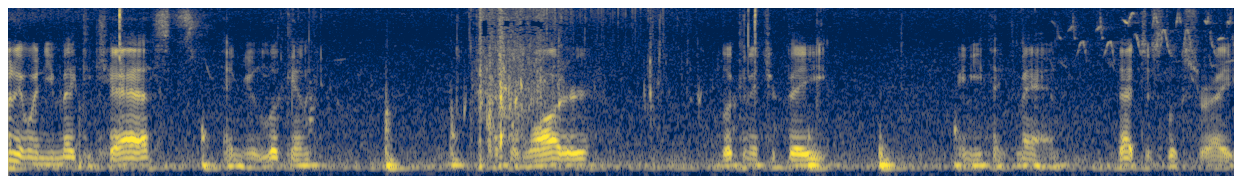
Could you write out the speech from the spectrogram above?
Funny when you make a cast and you're looking at the water, looking at your bait, and you think, man, that just looks right.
